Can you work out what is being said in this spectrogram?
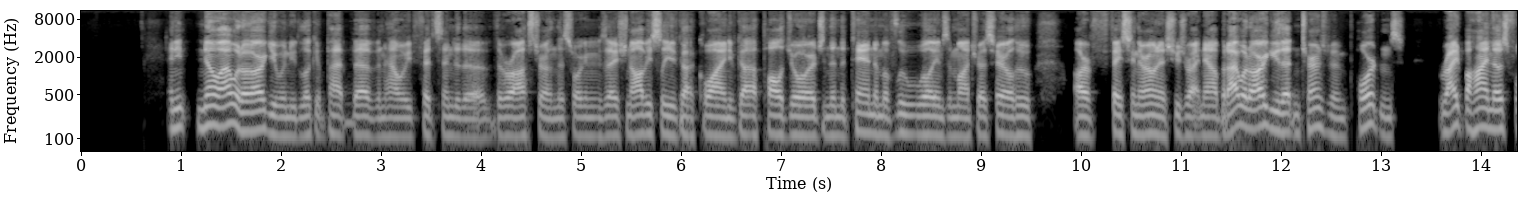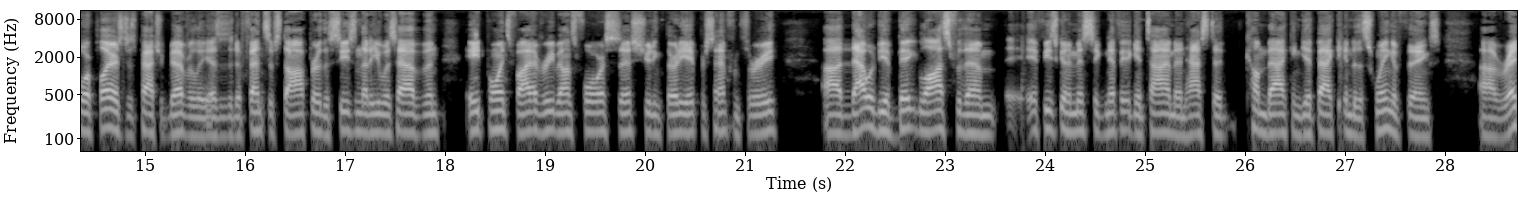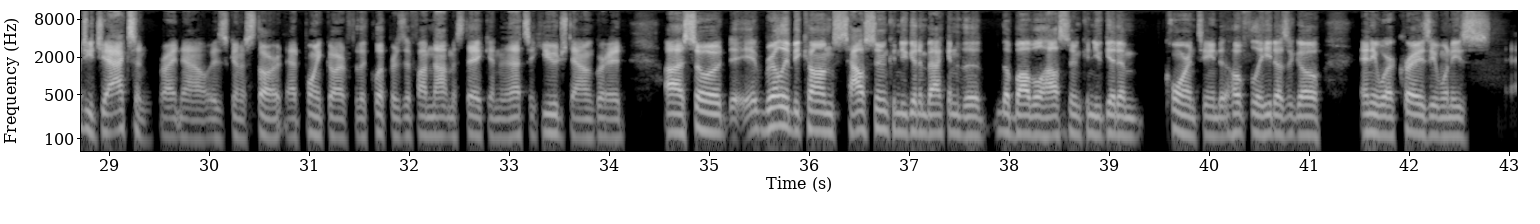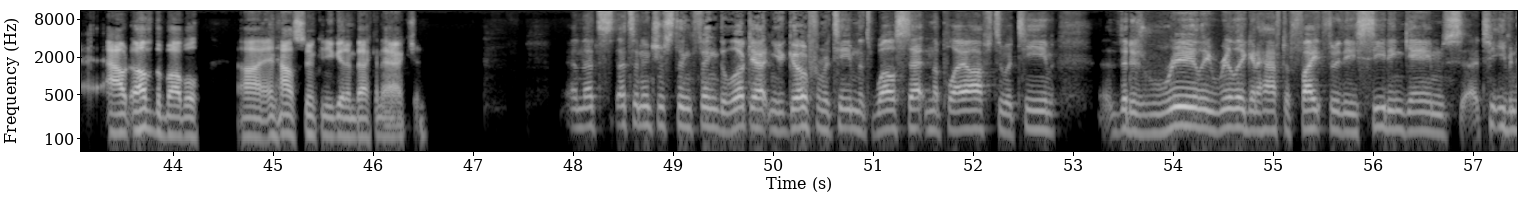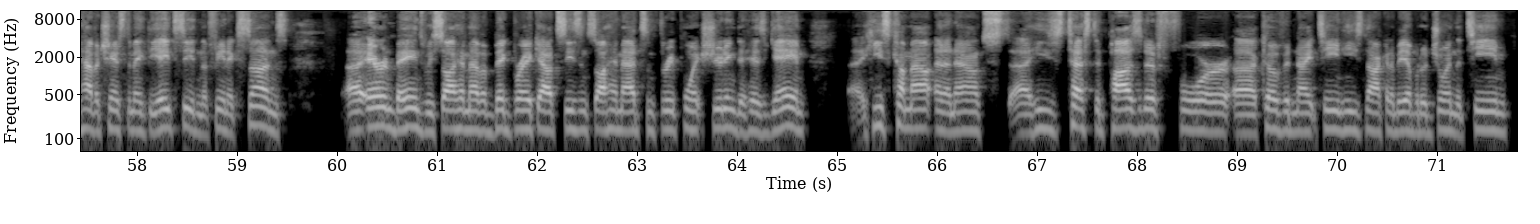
And you know, I would argue when you look at Pat Bev and how he fits into the the roster on this organization, obviously you've got Kawhi and you've got Paul George, and then the tandem of Lou Williams and Montrezl Harrell, who are facing their own issues right now. But I would argue that in terms of importance, right behind those four players is Patrick Beverley as a defensive stopper. The season that he was having, eight points, five rebounds, four assists, shooting 38% from three. Uh, that would be a big loss for them if he's going to miss significant time and has to come back and get back into the swing of things. Uh, Reggie Jackson right now is going to start at point guard for the Clippers, if I'm not mistaken, and that's a huge downgrade. Uh, so it, it, really becomes how soon can you get him back into the, the bubble? How soon can you get him quarantined? Hopefully, he doesn't go anywhere crazy when he's out of the bubble. Uh, and how soon can you get him back into action? And that's that's an interesting thing to look at. And you go from a team that's well set in the playoffs to a team that is really, really going to have to fight through these seeding games uh, to even have a chance to make the eighth seed in the Phoenix Suns. Uh, Aron Baynes, we saw him have a big breakout season, saw him add some three point shooting to his game. Uh, he's come out and announced uh, he's tested positive for uh, COVID 19. He's not going to be able to join the team.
